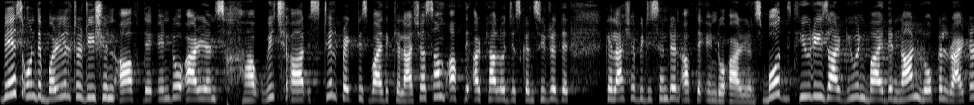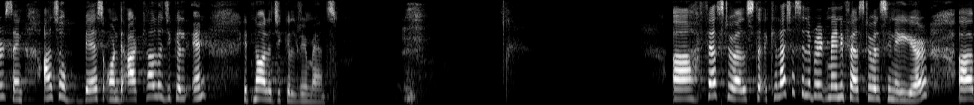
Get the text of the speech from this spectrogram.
Based on the burial tradition of the Indo-Aryans, uh, which are still practiced by the Kalasha, some of the archaeologists consider that Kalasha be descendant of the Indo-Aryans. Both theories are given by the non-local writers and also based on the archaeological and ethnological remains. Uh, festivals. The Kalasha celebrate many festivals in a year. Uh,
